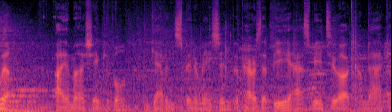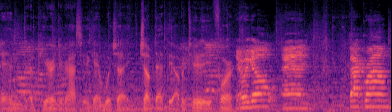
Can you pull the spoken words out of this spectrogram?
Well, I am uh, Shane Kippel, Gavin Spinner Mason. The powers that be asked me to uh, come back and appear in Degrassi again, which I jumped at the opportunity for. Here we go, and background.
